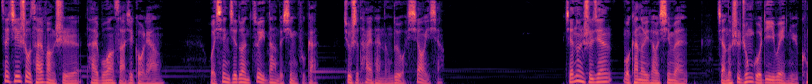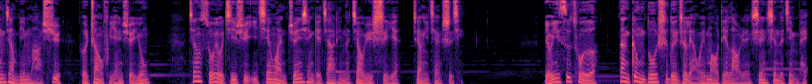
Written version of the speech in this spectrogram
在接受采访时，他还不忘撒些狗粮。我现阶段最大的幸福感，就是太太能对我笑一下。前段时间，我看到一条新闻，讲的是中国第一位女空降兵马旭和丈夫严学庸，将所有积蓄一千万捐献给家庭的教育事业这样一件事情。有一丝错愕，但更多是对这两位耄耋老人深深的敬佩。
